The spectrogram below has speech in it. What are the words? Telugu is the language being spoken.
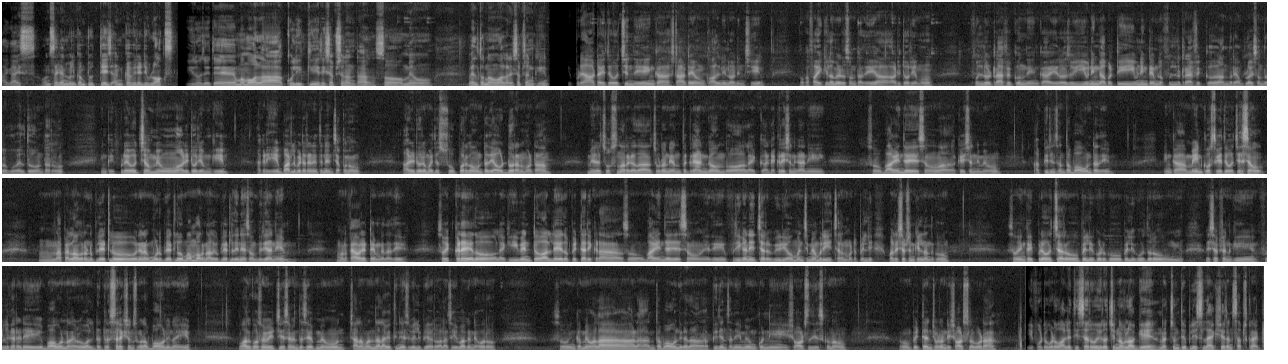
Hi guys once again welcome to Tej and Kavi Kavireddy vlogs ఈరోజైతే మా అమ్మ వాళ్ళ కొలీగ్కి రిసెప్షన్ అంట. సో మేము వెళ్తున్నాం వాళ్ళ రిసెప్షన్కి ఇప్పుడే ఆటో అయితే వచ్చింది. ఇంకా స్టార్ట్ అయ్యాం కాలనీలో నుంచి. ఒక ఫైవ్ కిలోమీటర్స్ ఉంటుంది ఆ ఆడిటోరియము ఫుల్ ట్రాఫిక్ ఉంది ఇంకా. ఈరోజు ఈవినింగ్ కాబట్టి ఈవినింగ్ టైంలో ఫుల్ ట్రాఫిక్ అందరు ఎంప్లాయీస్ అందరూ వెళ్తూ ఉంటారు. ఇంకా ఇప్పుడే వచ్చాం మేము ఆడిటోరియంకి. అక్కడ ఏం పాటలు పెట్టారని అయితే నేను చెప్పను. ఆడిటోరియం అయితే సూపర్గా ఉంటుంది అవుట్డోర్ అనమాట మీరే చూస్తున్నారు కదా చూడండి ఎంత గ్రాండ్గా ఉందో లైక్ డెకరేషన్ కానీ. సో బాగా ఎంజాయ్ చేసాము ఆ అకేషన్ని మేము. అపీరియన్స్ అంతా బాగుంటుంది. ఇంకా మెయిన్ కోర్స్కి అయితే వచ్చేసాము నా పిల్లం ఒక రెండు ప్లేట్లు నేను ఒక మూడు ప్లేట్లు మా అమ్మ ఒక నాలుగు ప్లేట్లు తినేసాం బిర్యానీ. మన ఫేవరెట్ టైం కదా అది. సో ఇక్కడే ఏదో లైక్ ఈవెంట్ వాళ్ళే ఏదో పెట్టారు ఇక్కడ. సో బాగా ఎంజాయ్ చేసాం ఇది. ఫ్రీగానే ఇచ్చారు వీడియో మంచి మెమరీ ఇచ్చారనమాట పెళ్ళి వాళ్ళ రిసెప్షన్కి వెళ్ళినందుకు. సో ఇంకా ఇప్పుడే వచ్చారు పెళ్ళి కొడుకు పెళ్ళి కూతురు రిసెప్షన్కి ఫుల్గా రెడీ అయ్యి బాగున్నారు. వాళ్ళ డ్రెస్ సెలెక్షన్స్ కూడా బాగున్నాయి. వాళ్ళ కోసం వెయిట్ చేసాం. ఎంతసేపు మేము చాలామంది అలాగే తినేసి వెళ్ళిపోయారు. అలా చేయబాకండి ఎవరు. సో ఇంకా మేము అలా ఆడ అంతా బాగుంది కదా అపీరియన్స్ అని మేము కొన్ని షార్ట్స్ తీసుకున్నాం పెట్టాను చూడండి షార్ట్స్లో కూడా. ఈ ఫోటో కూడా వాళ్ళే తీశారు. ఈరోజు చిన్న వ్లాగే నచ్చుంటే please like share and subscribe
